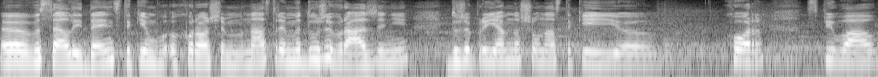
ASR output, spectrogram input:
е, веселий день з таким хорошим настроєм. Ми дуже вражені. Дуже приємно, що у нас такий е, хор співав.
